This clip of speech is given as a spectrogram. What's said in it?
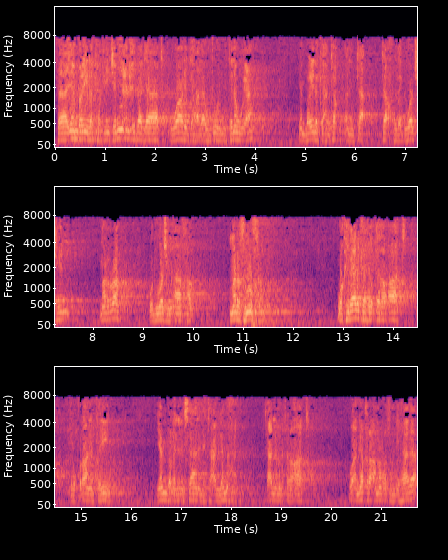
فينبغي لك في جميع العبادات الواردة على وجوه متنوعة ينبغي لك أن تأخذ بوجه مرة وبوجه آخر مرة أخرى. وكذلك في القراءات في القرآن الكريم ينبغي للإنسان أن يتعلمها يتعلم القراءات. وأن يقرأ مرة بهذا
